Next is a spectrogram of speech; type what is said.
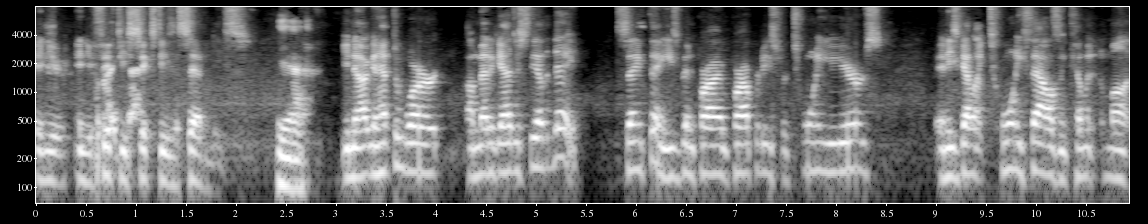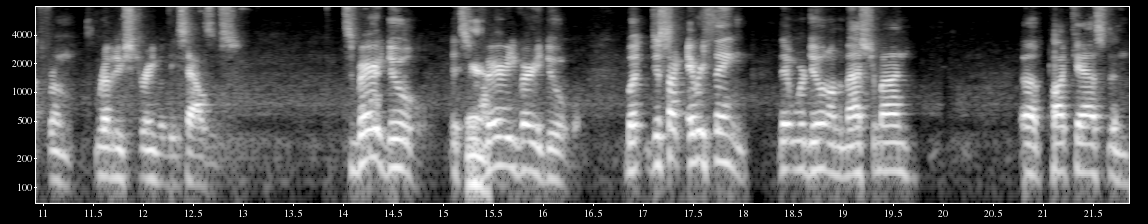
in your in your 50s, 60s, and 70s. Yeah. You're not going to have to work. I met a guy just the other day. Same thing. He's been buying properties for 20 years, and he's got like 20,000 coming a month from revenue stream of these houses. It's very doable. It's yeah. very, very doable. But just like everything that we're doing on the mastermind uh, podcast and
